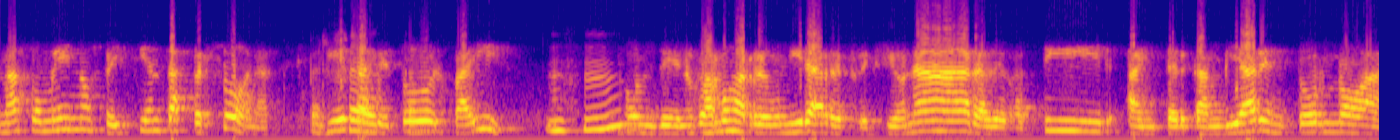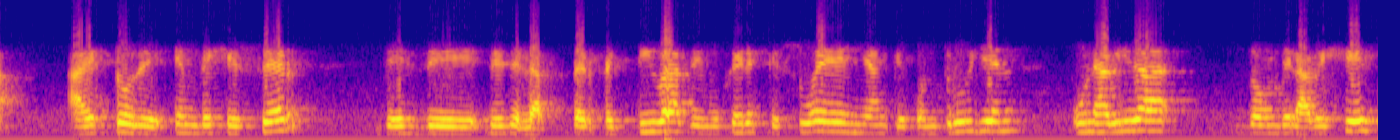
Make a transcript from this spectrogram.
más o menos 600 personas, viejas de todo el país donde nos vamos a reunir a reflexionar, a debatir, a intercambiar en torno a, a esto de envejecer desde, desde la perspectiva de mujeres que sueñan, que construyen una vida donde la vejez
